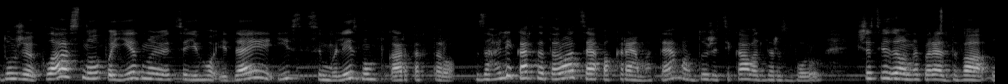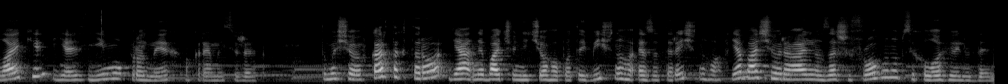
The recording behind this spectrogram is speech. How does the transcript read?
дуже класно поєднуються його ідеї із символізмом в картах Таро. Взагалі, карта Таро це окрема тема, дуже цікава для розбору. Якщо з відео наперед два лайки, я зніму про них окремий сюжет. Тому що в картах Таро я не бачу нічого потойбічного, езотеричного. Я бачу реально зашифровану психологію людини.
